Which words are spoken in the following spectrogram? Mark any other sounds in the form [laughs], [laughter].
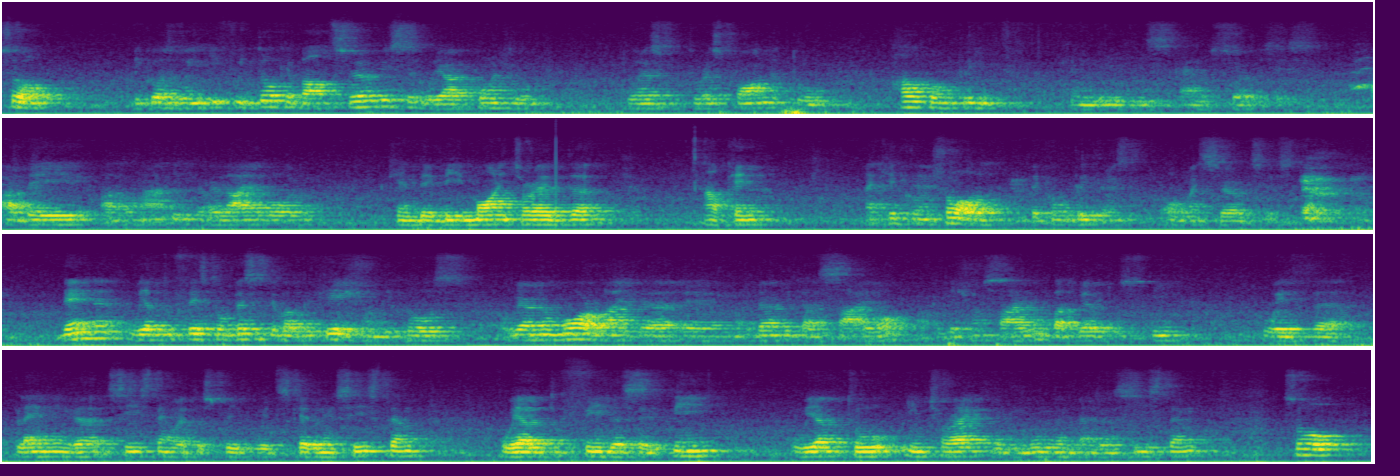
So because we, if we talk about service, we are called to, to, res to respond to how complete can be these kind of services. Are they automatic, reliable? Can they be monitored? How can I can control the completeness of my services? Then we have to face complexity application because we are no more like a, a vertical silo, application silo, but we have to speak with uh, planning system, we have to speak with scheduling system, we have to feed SAP, we have to interact with the movement management system, so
